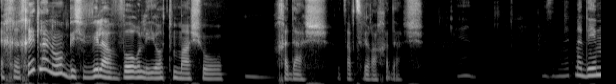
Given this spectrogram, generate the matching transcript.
הכרחית לנו בשביל לעבור להיות משהו חדש, מצב צבירה חדש. מדהים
